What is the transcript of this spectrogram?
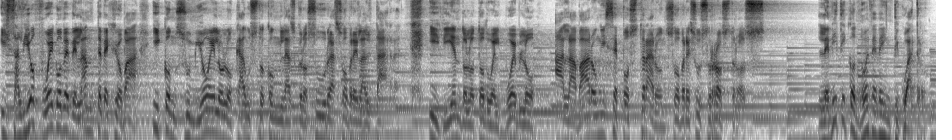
Y salió fuego de delante de Jehová y consumió el holocausto con las grosuras sobre el altar. Y viéndolo todo el pueblo, alabaron y se postraron sobre sus rostros. Levítico 9:24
